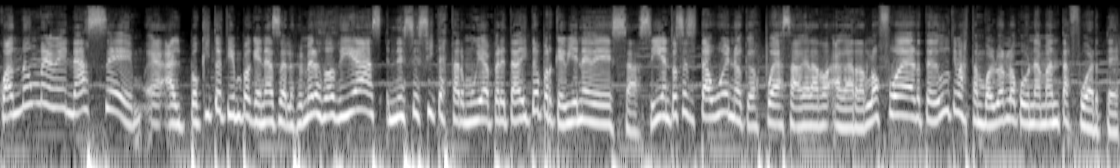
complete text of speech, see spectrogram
cuando un bebé nace, eh, al poquito tiempo que nace, los primeros dos días, necesita estar muy apretadito porque viene de esa, ¿sí? Entonces está bueno que vos puedas agarrar- agarrarlo fuerte, de última hasta envolverlo con una manta fuerte,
